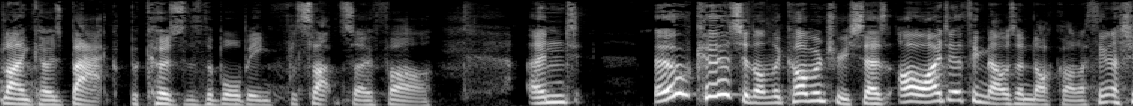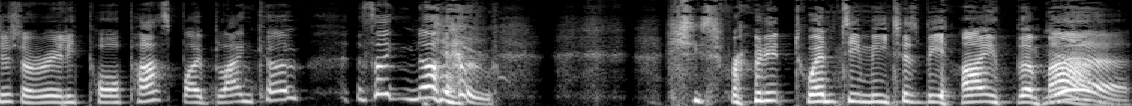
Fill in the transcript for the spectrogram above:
Blanco's back because of the ball being slapped so far. And Earle Kirton on the commentary says, Oh, I don't think that was a knock on. I think that's just a really poor pass by Blanco. It's like, no. she's thrown it 20 meters behind the Yeah. man.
